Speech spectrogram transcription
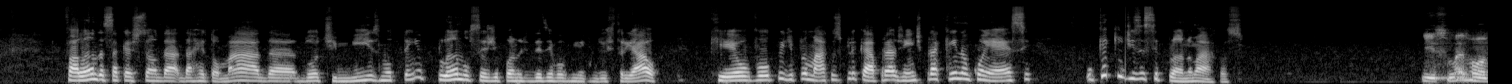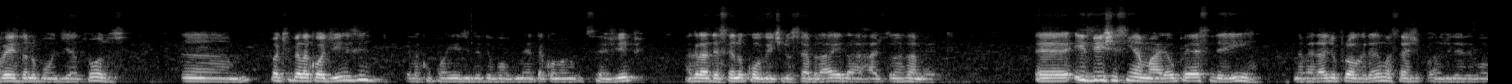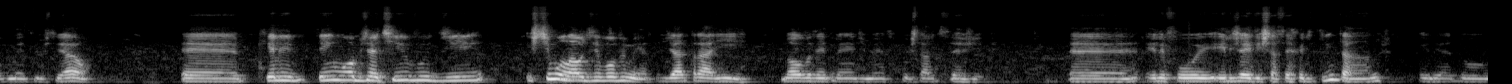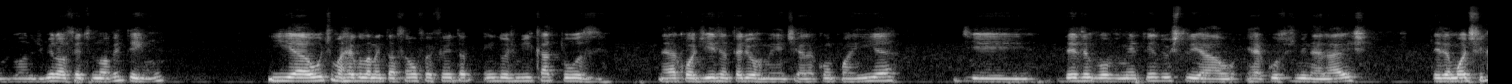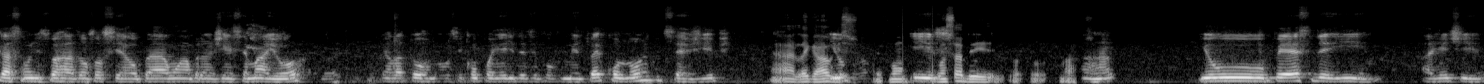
falando essa questão da, da, retomada, do otimismo, tem o plano Sergipano de Desenvolvimento Industrial, que eu vou pedir para o Marcos explicar para a gente, para quem não conhece, o que, que diz esse plano, Marcos? Isso, mais uma vez, dando bom dia a todos. Estou aqui pela Codize, pela Companhia de Desenvolvimento Econômico de Sergipe, agradecendo o convite do SEBRAE e da Rádio Transamérica. É, existe sim, Amália, o PSDI, na verdade o Programa Sérgio Plano de Desenvolvimento Industrial, é, que ele tem um objetivo de estimular o desenvolvimento, de atrair novos empreendimentos para o estado de Sergipe. É, ele foi, ele já existe há cerca de 30 anos, ele é do, do ano de 1991, e a última regulamentação foi feita em 2014. Né? A CODIS anteriormente era a Companhia de desenvolvimento industrial e recursos minerais, teve a modificação de sua razão social para uma abrangência maior. Ela tornou-se Companhia de Desenvolvimento Econômico de Sergipe. Ah, legal e isso. O, é bom, isso. bom saber, Uhum. E o PSDI, a gente,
